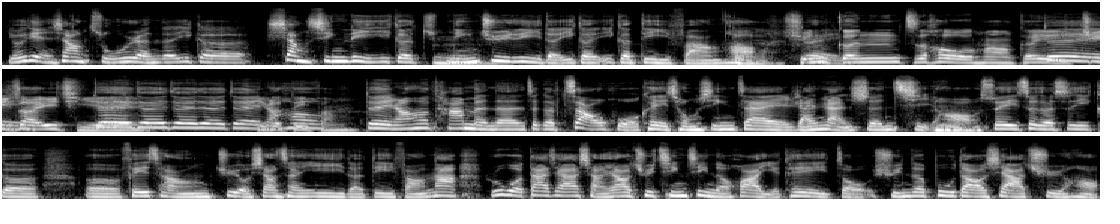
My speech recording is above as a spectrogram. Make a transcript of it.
有点像族人的一个向心力、一个凝聚力的一个、嗯、一个地方哈。寻根之后哈，可以聚在一起。对对对对对，然后对，然后他们的这个灶火。我可以重新再冉冉升起哈、嗯，所以这个是一个呃非常具有象征意义的地方。那如果大家想要去亲近的话，也可以走循着步道下去哈。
